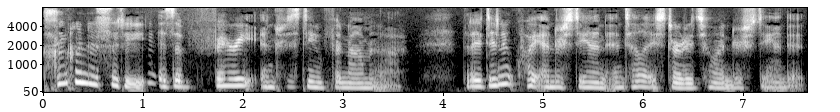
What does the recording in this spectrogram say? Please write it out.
Synchronicity is a very interesting phenomena that I didn't quite understand until I started to understand it.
